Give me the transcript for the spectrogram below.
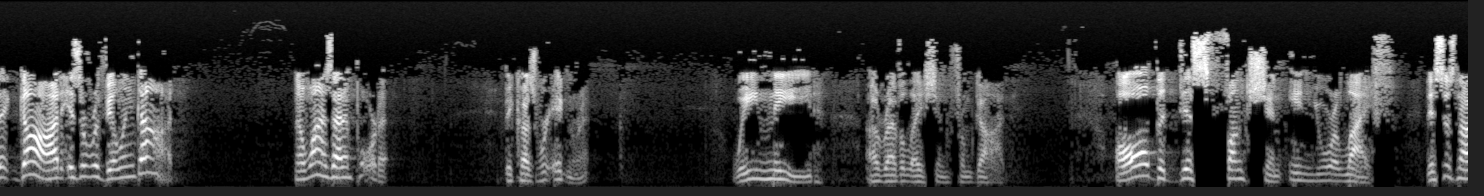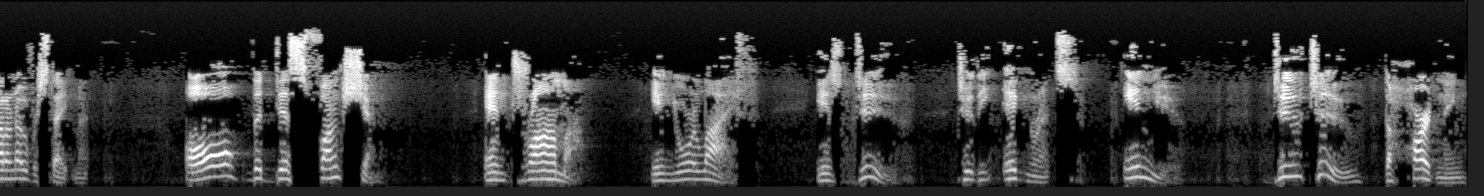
that God is a revealing God. Now, why is that important? Because we're ignorant. We need a revelation from God. All the dysfunction in your life, this is not an overstatement. All the dysfunction and drama in your life is due to the ignorance in you, due to the hardening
